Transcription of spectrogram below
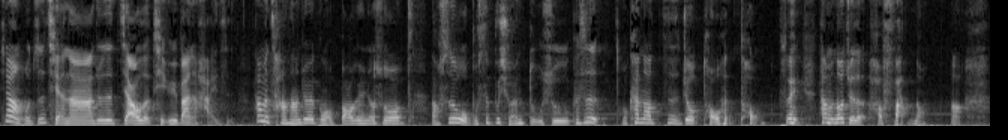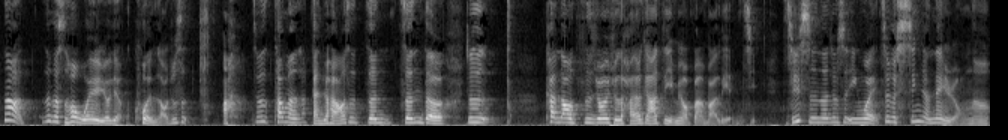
像我之前呢，就是教了体育班的孩子，他们常常就会跟我抱怨，就说：“老师，我不是不喜欢读书，可是我看到字就头很痛，所以他们都觉得好烦哦。”啊，那那个时候我也有点困扰，就是啊，就是他们感觉好像是真真的，就是看到字就会觉得好像跟他自己没有办法连接。其实呢，就是因为这个新的内容呢，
